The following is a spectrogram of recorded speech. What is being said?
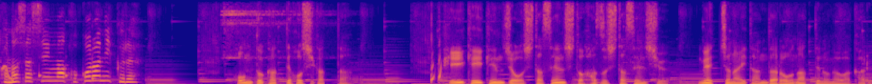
この写真は心にくる。ほんと買って欲しかった。PK 献上した選手と外した選手めっちゃ泣いたんだろうなってのがわかる。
